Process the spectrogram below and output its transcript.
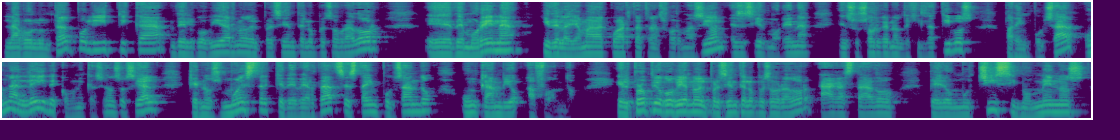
la voluntad política del gobierno del presidente López Obrador, eh, de Morena y de la llamada Cuarta Transformación, es decir, Morena en sus órganos legislativos, para impulsar una ley de comunicación social que nos muestre que de verdad se está impulsando un cambio a fondo. El propio gobierno del presidente López Obrador ha gastado, pero muchísimo menos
